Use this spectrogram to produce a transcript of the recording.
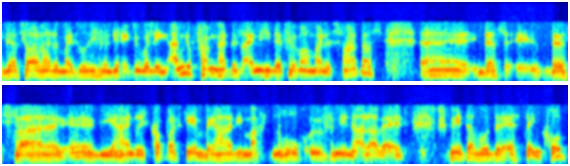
das war, warte mal, jetzt muss ich mir direkt überlegen. Angefangen hat es eigentlich in der Firma meines Vaters. Äh, das, das war äh, die Heinrich Koppers GmbH, die machten Hochöfen in aller Welt. Später wurde es den Krupp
